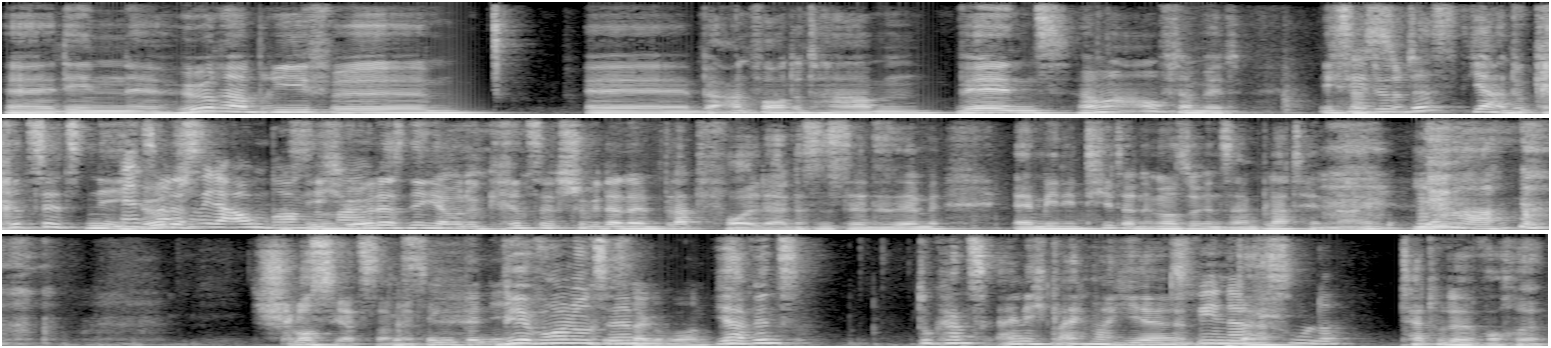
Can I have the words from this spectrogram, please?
äh, den äh, Hörerbrief äh, äh, beantwortet haben. Vince, hör mal auf damit. Ich sehe, Hast du das? Ja, du kritzelst. Nee, ich Jetzt höre hast du das. schon wieder Augenbrauen ich höre das nicht, aber du kritzelst schon wieder dein Blatt voll da. Das ist, das er meditiert dann immer so in sein Blatt hinein. Ja. Schluss jetzt damit. Deswegen bin ich wir wollen uns ähm, geworden. Ja, Vince, du kannst eigentlich gleich mal hier ist wie in der das Schule. Tattoo der Woche.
